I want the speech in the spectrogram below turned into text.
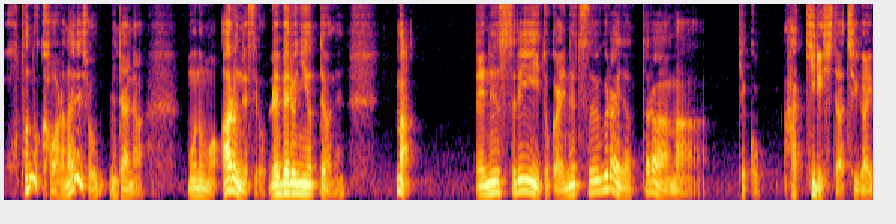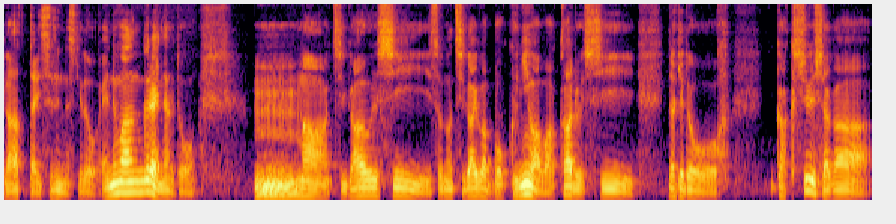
ほとんど変わらないでしょみたいなものもあるんですよレベルによってはね。まあ N3 とか N2 ぐらいだったらまあ結構はっきりした違いがあったりするんですけど N1 ぐらいになるとうんまあ違うしその違いは僕には分かるしだけど学習者が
